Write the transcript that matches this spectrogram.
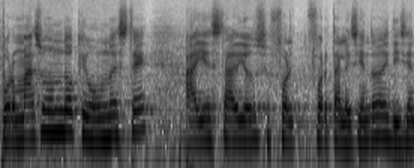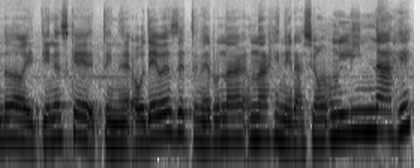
por más hondo que uno esté, ahí está Dios fortaleciéndonos y diciéndonos, tienes que tener o debes de tener una, una generación, un linaje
